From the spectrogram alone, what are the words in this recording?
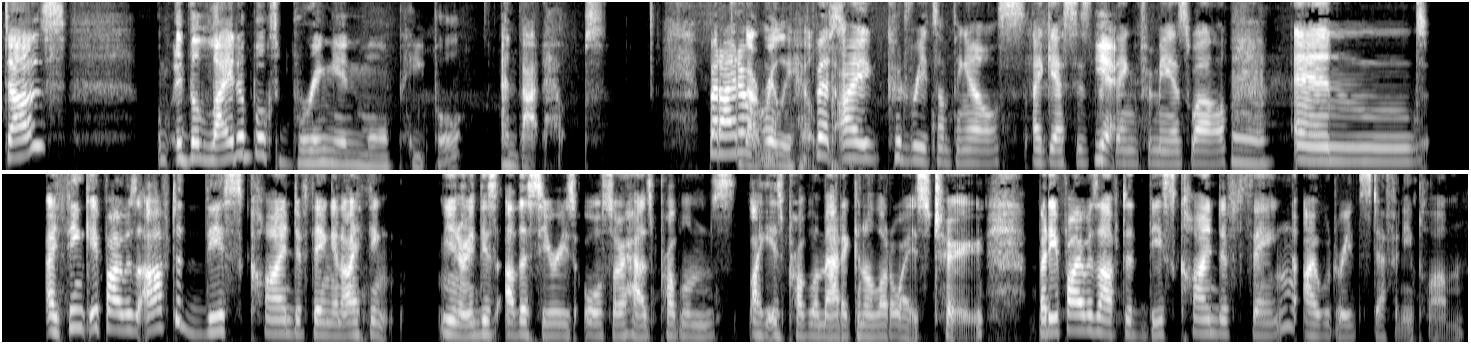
does. The later books bring in more people, and that helps. But I don't. That really helps. But I could read something else. I guess is the Yeah. thing for me as well. Mm. And I think if I was after this kind of thing, and I think you know this other series also has problems, like is problematic in a lot of ways too. But if I was after this kind of thing, I would read Stephanie Plum.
